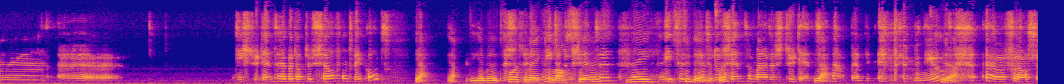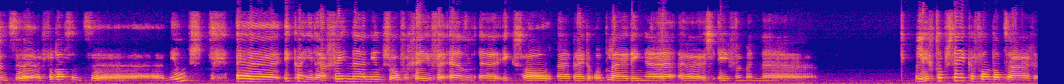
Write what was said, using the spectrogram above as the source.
die studenten hebben dat dus zelf ontwikkeld? Ja, ja die hebben het dus vorige week gelanceerd. nee, niet de studenten. Niet de docenten, maar de studenten. Ja. Nou, ben, ben benieuwd. Ja. Uh, verrassend uh, verrassend uh, nieuws. ik kan je daar geen nieuws over geven. En ik zal bij de opleiding eens even mijn, mijn licht opsteken van wat daar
